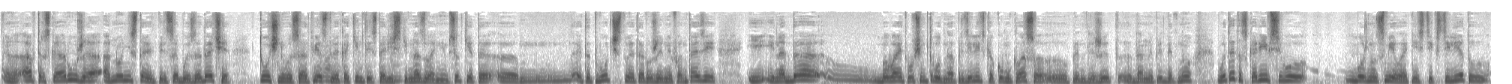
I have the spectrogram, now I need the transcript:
э, авторское оружие, оно не ставит перед собой задачи точного соответствия каким-то историческим названиям. Все-таки это, э, это творчество, это оружейные фантазии, и иногда бывает, в общем, трудно определить, какому классу э, принадлежит данный предмет. Но вот это, скорее всего, можно смело отнести к стилету.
